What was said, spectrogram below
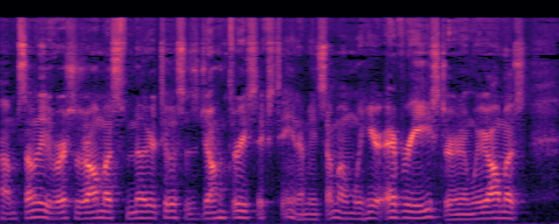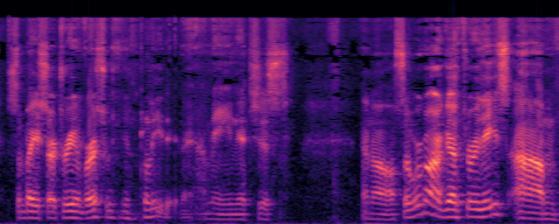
Um, some of these verses are almost familiar to us as John three sixteen. I mean, some of them we hear every Easter, and we almost somebody starts reading verse, we can complete it. I mean, it's just and all. So we're going to go through these. Um,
